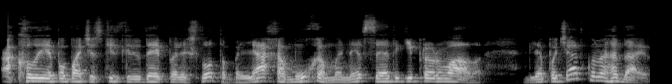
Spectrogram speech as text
А коли я побачив, скільки людей перейшло, то бляха-муха мене все-таки прорвало. Для початку нагадаю,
